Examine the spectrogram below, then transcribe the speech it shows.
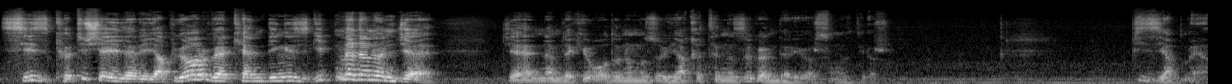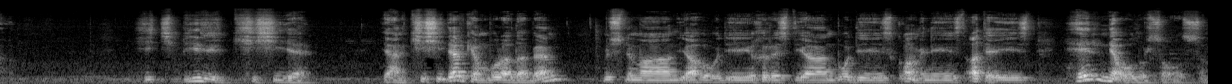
Siz kötü şeyleri yapıyor ve kendiniz gitmeden önce cehennemdeki odununuzu, yakıtınızı gönderiyorsunuz diyor. Biz yapmayalım. Hiçbir kişiye, yani kişi derken burada ben Müslüman, Yahudi, Hristiyan, Budist, Komünist, Ateist, her ne olursa olsun,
